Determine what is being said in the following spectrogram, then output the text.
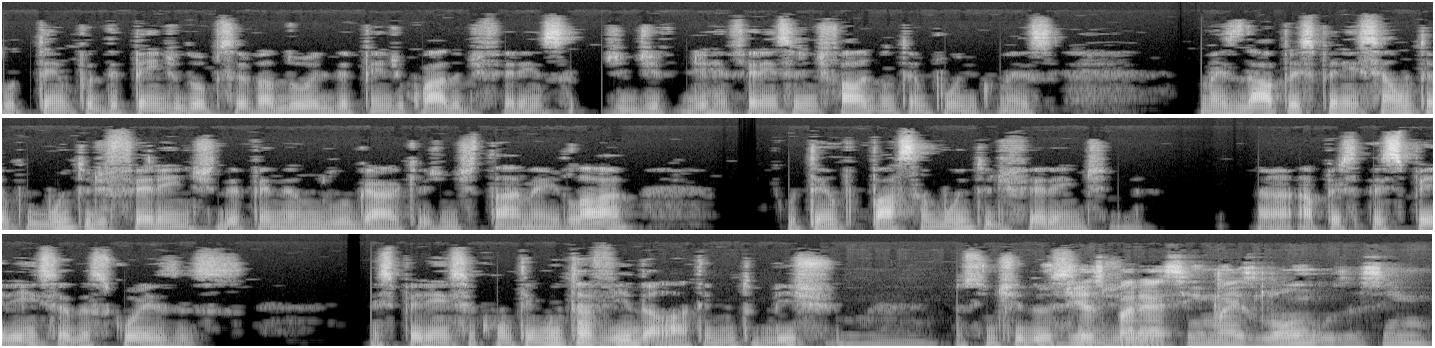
o tempo depende do observador, ele depende do quadro de, diferença, de, de, de referência, a gente fala de um tempo único, mas mas dá para experienciar um tempo muito diferente dependendo do lugar que a gente está, né? E lá o tempo passa muito diferente, né? a, a, a, experiência das coisas, a experiência com tem muita vida lá, tem muito bicho, uhum. no sentido Os assim, dias de, parecem mais longos assim?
